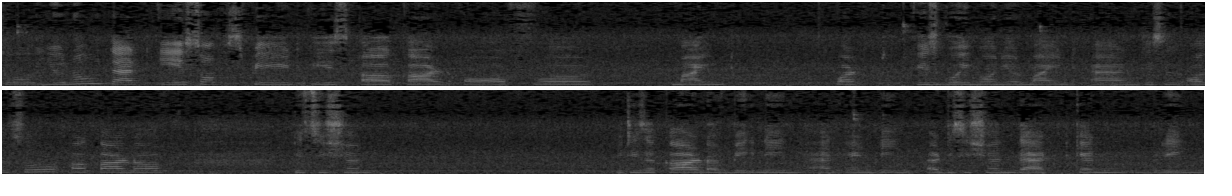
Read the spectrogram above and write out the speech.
so you know that ace of spade is a card of uh, mind. What is going on your mind and this is also a card of decision. It is a card of beginning and ending a decision that can bring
